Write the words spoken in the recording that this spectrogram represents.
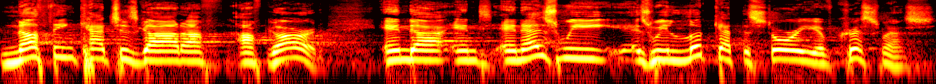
Nothing catches God off, off guard. And, uh, and, and as, we, as we look at the story of Christmas,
